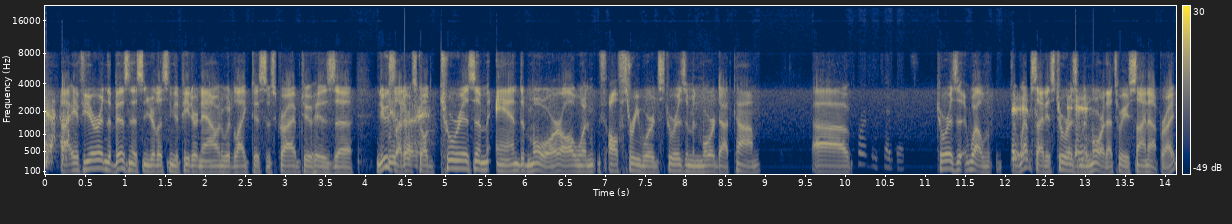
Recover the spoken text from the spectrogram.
Uh, if you're in the business and you're listening to Peter now and would like to subscribe to his uh, newsletter, it's called Tourism and More, all one, all three words, tourismandmore.com. Uh, tourism. Well, the website is Tourism and More. That's where you sign up, right?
